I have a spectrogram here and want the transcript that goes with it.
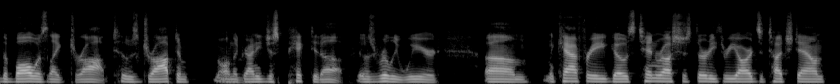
the ball was like dropped. It was dropped and on the ground. He just picked it up. It was really weird. Um, McCaffrey goes 10 rushes, 33 yards, a touchdown.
